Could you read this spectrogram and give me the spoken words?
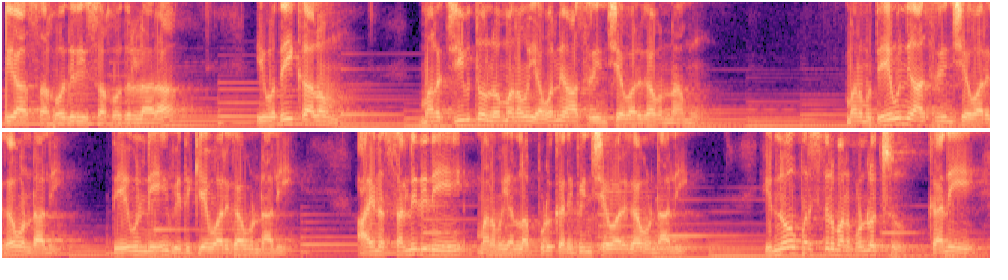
ప్రియా సహోదరి సహోదరులారా ఈ ఉదయకాలం మన జీవితంలో మనం ఎవరిని ఆశ్రయించేవారుగా ఉన్నాము? మనము దేవుణ్ణి ఆశ్రయించేవారుగా ఉండాలి. దేవుణ్ణి వెదికేవారుగా ఉండాలి. ఆయన సన్నిధిని మనము ఎల్లప్పుడూ కనిపించేవారుగా ఉండాలి. ఎన్నో పరిస్థితులు మనకు ఉండొచ్చు కానీ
